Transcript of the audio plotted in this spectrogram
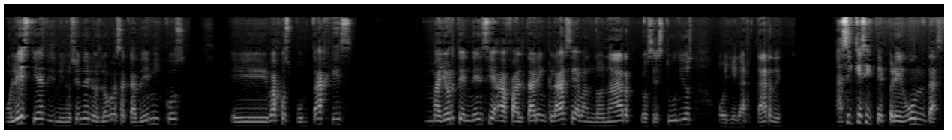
molestias, disminución en los logros académicos, eh, bajos puntajes, mayor tendencia a faltar en clase, abandonar los estudios o llegar tarde. Así que si te preguntas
